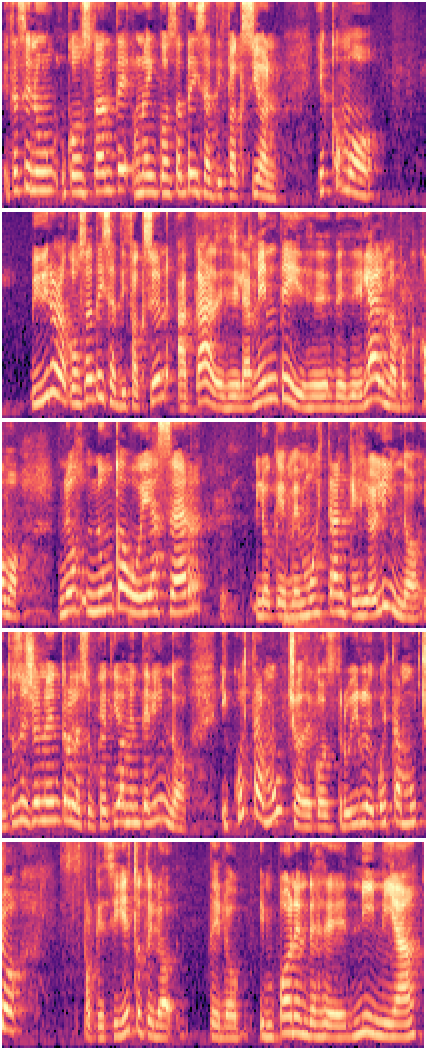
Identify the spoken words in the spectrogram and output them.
estás en un constante, una inconstante insatisfacción. Y es como vivir una constante insatisfacción acá, desde la mente y desde, desde el alma, porque es como, no, nunca voy a hacer lo que me muestran que es lo lindo. Entonces yo no entro en lo subjetivamente lindo. Y cuesta mucho de construirlo y cuesta mucho, porque si esto te lo, te lo imponen desde niña,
